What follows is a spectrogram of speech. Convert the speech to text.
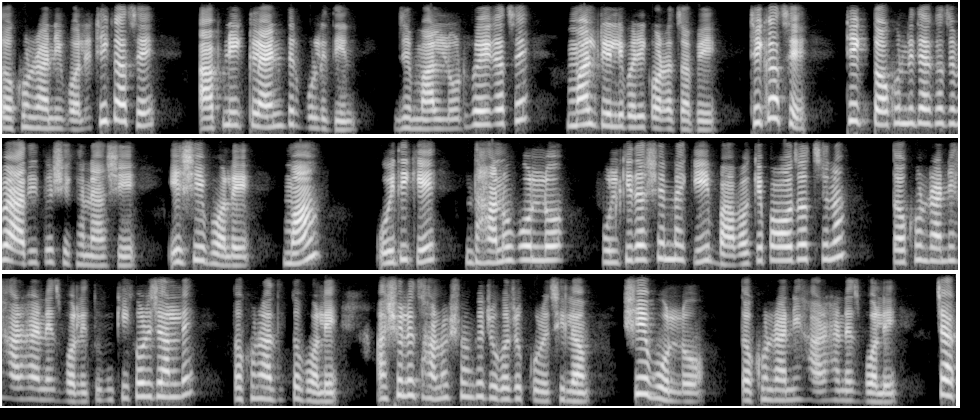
তখন রানী বলে, ঠিক আছে, আপনি ক্লায়েন্টদের বলে দিন যে মাল লোড হয়ে গেছে, মাল ডেলিভারি করা যাবে। ঠিক আছে? ঠিক তখনই দেখা যাবে আদিত্য সেখানে আসে। এসে বলে, মা? ওইদিকে ধানু বলল, ফুলকি দাসের নাকি বাবাকে পাওয়া যাচ্ছে না? তখন রানী হার হারহানেস বলে, তুমি কি করে জানলে? তখন আদিত্য বলে, আসলে ধানুর সঙ্গে যোগাযোগ করেছিলাম। সে বলল, তখন রানী হার হারহানেস বলে, যাক,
